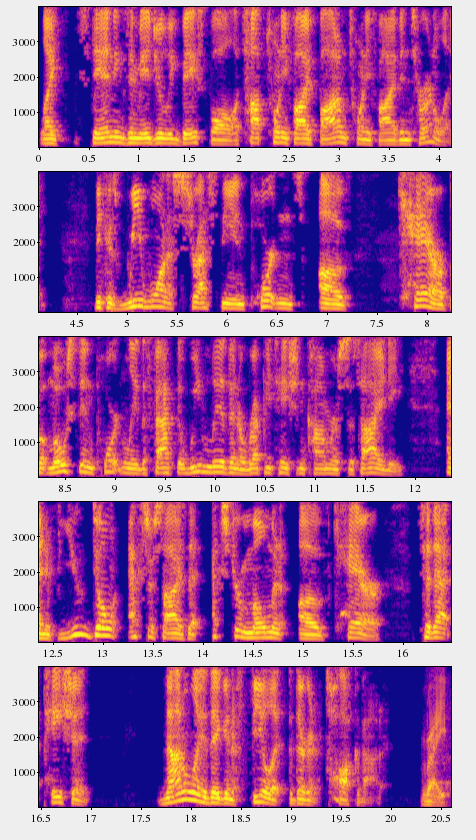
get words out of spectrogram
like standings in Major League Baseball, a top 25, bottom 25 internally because we want to stress the importance of care, but most importantly, the fact that we live in a reputation commerce society. And if you don't exercise that extra moment of care to that patient, not only are they going to feel it, but they're going to talk about it. Right.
